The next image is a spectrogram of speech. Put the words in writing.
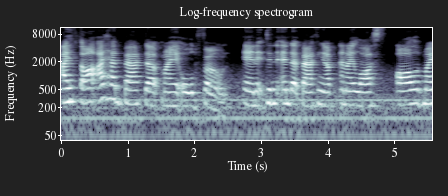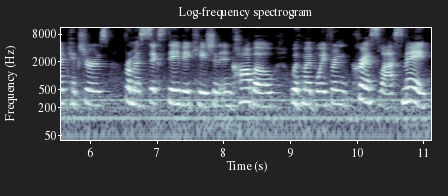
I thought I had backed up my old phone and it didn't end up backing up and I lost all of my pictures from a six day vacation in Cabo with my boyfriend Chris last May.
